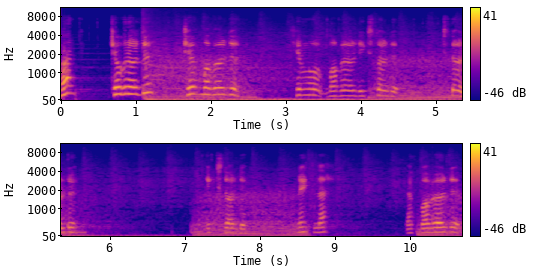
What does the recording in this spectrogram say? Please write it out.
Lan! Kevin öldü! Kevin baba öldü! Kevin baba öldü, ikisi de öldü. İkisi de öldü. İkisi de öldü. Ne gittiler? Bak baba öldü.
